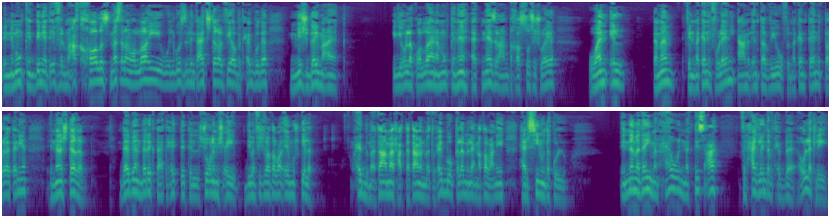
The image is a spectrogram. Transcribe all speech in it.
لأن ممكن الدنيا تقفل معاك خالص مثلا والله والجزء اللي أنت عايز تشتغل فيه أو بتحبه ده مش جاي معاك. يجي يقول لك والله أنا ممكن ها أتنازل عن تخصصي شوية وأنقل تمام في المكان الفلاني أعمل انترفيو في مكان تاني بطريقة تانية إن أنا أشتغل. ده بيندرج تحت حتة الشغل مش عيب دي ما فيش فيها طبعا أي مشكلة. وحب ما تعمل حتى تعمل ما تحب والكلام اللي إحنا طبعا إيه هارسينه ده كله. إنما دايما حاول إنك تسعى في الحاجة اللي انت بتحبها. هقول لك ليه.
